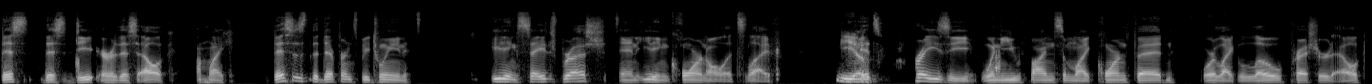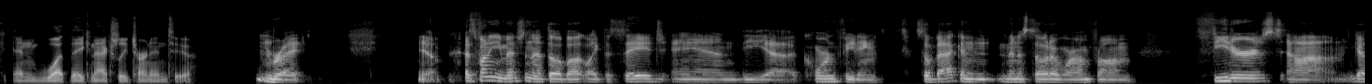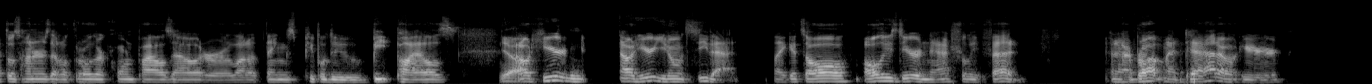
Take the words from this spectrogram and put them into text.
This this deer or this elk, I'm like, this is the difference between eating sagebrush and eating corn all its life. yeah It's crazy when you find some like corn fed or like low pressured elk and what they can actually turn into. Right. Yeah. It's funny you mentioned that though about like the sage and the uh, corn feeding. So back in Minnesota where I'm from, feeders, um, you got those hunters that'll throw their corn piles out or a lot of things people do beet piles. Yeah. Out here out here you don't see that. Like it's all all these deer are naturally fed. And I brought my dad out here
